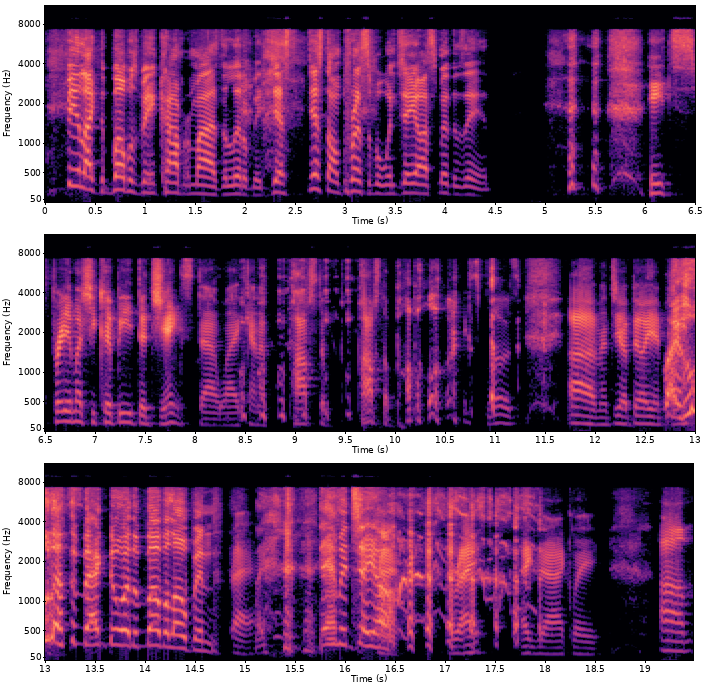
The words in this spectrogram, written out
feel like the bubble's being compromised a little bit, just just on principle when J.R. Smith is in. He's pretty much he could be the jinx that like kind of pops the pops the bubble explodes um into a billion. Like pieces. who left the back door of the bubble open? Right. Like, damn it, Jr. right. right. Exactly. Um,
